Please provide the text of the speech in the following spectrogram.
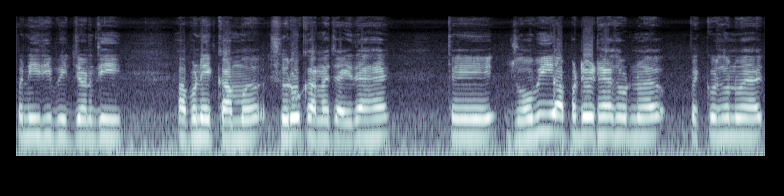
ਪਨੀਰੀ ਬੀਜਣ ਦੀ ਆਪਣੇ ਕੰਮ ਸ਼ੁਰੂ ਕਰਨਾ ਚਾਹੀਦਾ ਹੈ। ਤੇ ਜੋ ਵੀ ਅਪਡੇਟ ਹੈ ਤੁਹਾਨੂੰ ਪਿੱਕੋ ਤੁਹਾਨੂੰ ਇਹ-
